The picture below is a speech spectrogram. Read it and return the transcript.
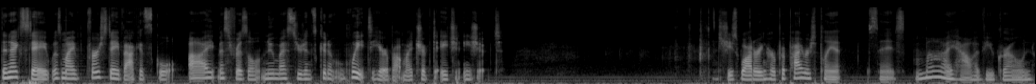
The next day was my first day back at school. I, Miss Frizzle, knew my students couldn't wait to hear about my trip to ancient Egypt. She's watering her papyrus plant. Says, My, how have you grown?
